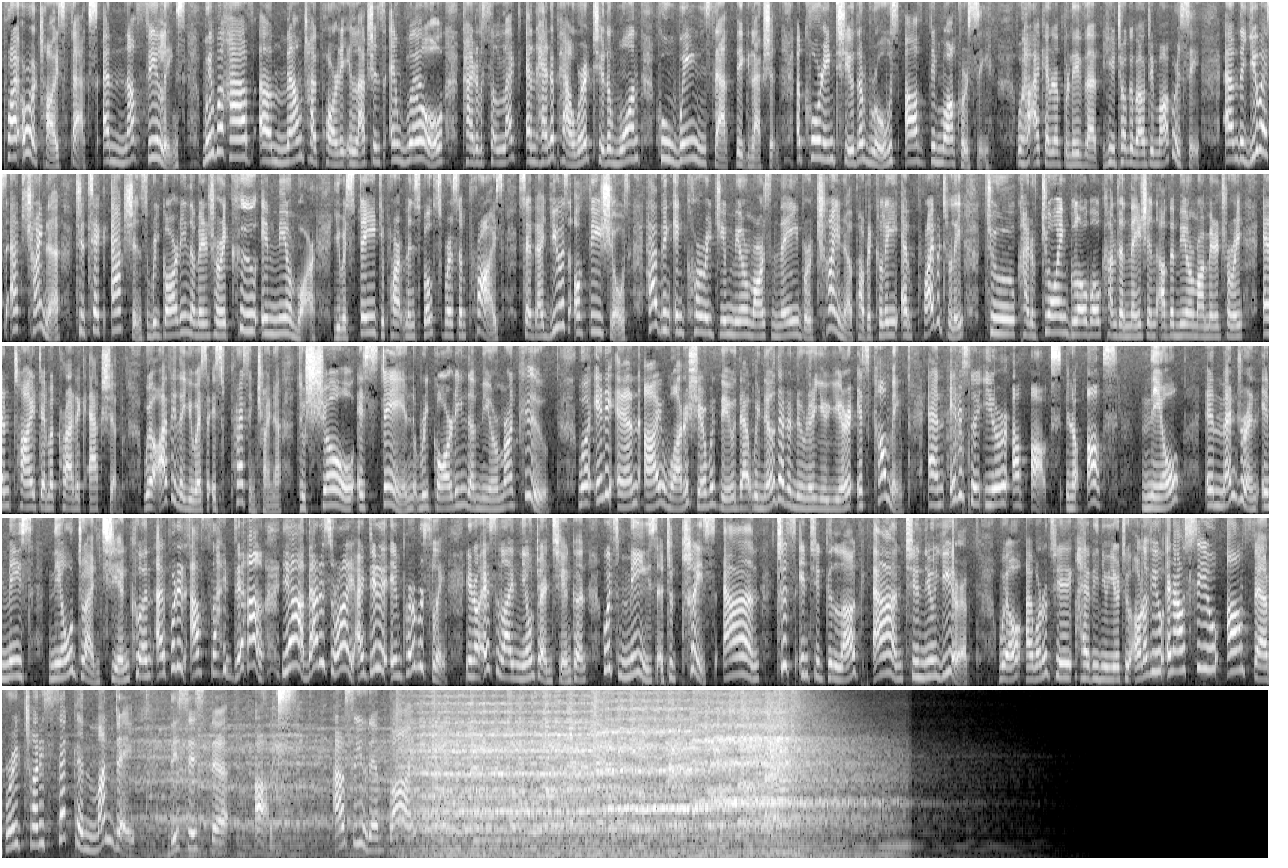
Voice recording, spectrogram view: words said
prioritize facts and not feelings. We will have a multi-party elections and will kind of select and hand power to the one who wins that election according to the rules of democracy. Well, I cannot believe that he talked about democracy. And the U.S. asked China to take actions regarding the military coup in Myanmar. U.S. State Department spokesperson Price said that U.S. officials have been encouraging Myanmar's neighbor China publicly and privately to kind of join global condemnation of the Myanmar military anti-democratic action. Well, I think the U.S. is pressing China to show a stand regarding the Myanmar coup. Well, in the end, I want to share with you that we know that the Lunar New Year is coming and it is the year of ox. You know, ox, 牛. In Mandarin, it means 扭转干坤. I put it upside down. Yeah, that is right. I did it in purposely. You know, it's like 扭转干坤, which means to trace and trace into good luck and to New Year. Well, I want to say Happy New Year to all of you, and I'll see you on February 22nd, Monday. This is the Ox. I'll see you then. Bye.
